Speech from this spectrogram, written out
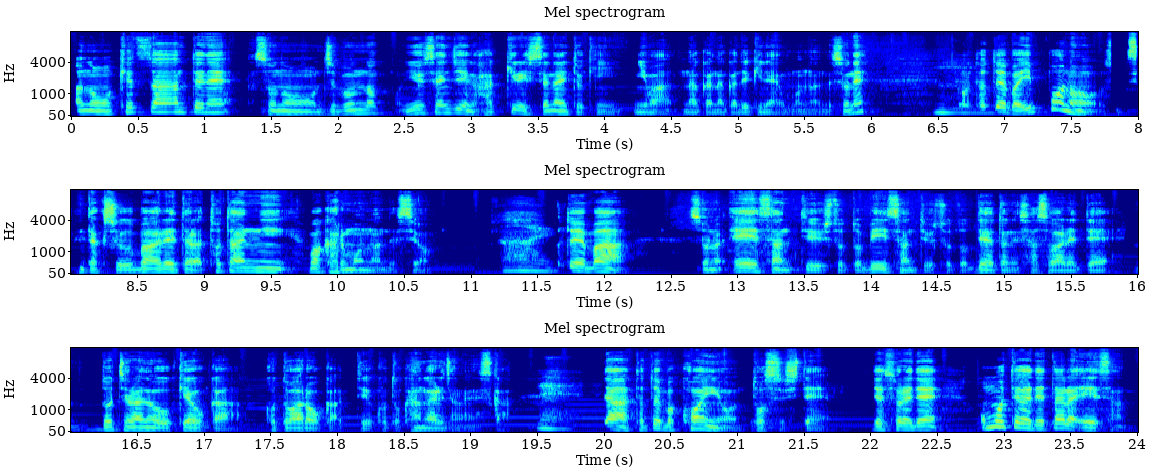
あの決断ってねその自分の優先順位がはっきりしてない時にはなかなかできないものなんですよね。うん、例えば一方の選択肢を奪われたら途端に分かるもんなんですよ。はい、例えばその A さんっていう人と B さんっていう人とデートに誘われてどちらの受けようか断ろうかっていうことを考えるじゃないですか。えじゃあ例えばコインをトスしてでそれで表が出たら A さん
